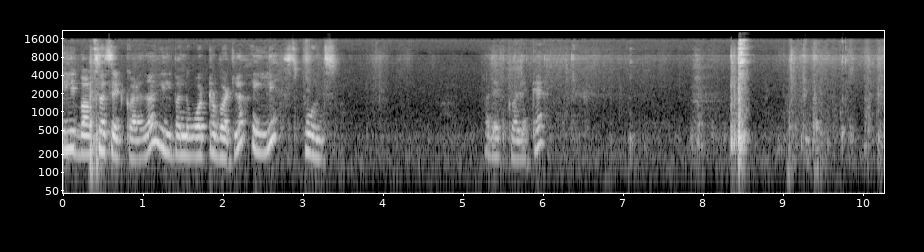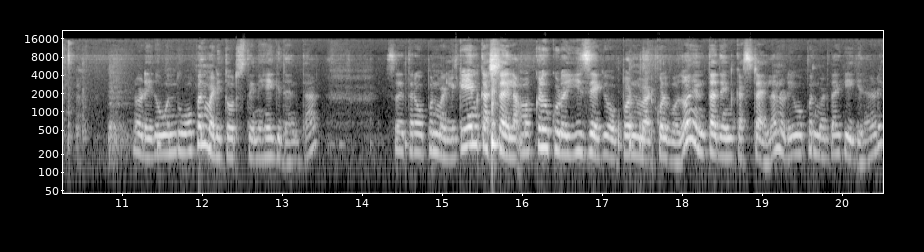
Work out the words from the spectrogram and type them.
ಇಲ್ಲಿ ಬಾಕ್ಸಸ್ ಇಟ್ಕೊಳ್ಳೋದು. ಇಲ್ಲಿ ಬಂದು ವಾಟರ್ ಬಾಟ್ಲು ಇಲ್ಲಿ ಸ್ಪೂನ್ಸ್ ಅದು ಇಟ್ಕೊಳ್ಳಿಕ್ಕೆ. ನೋಡಿ, ಇದು ಒಂದು ಓಪನ್ ಮಾಡಿ ತೋರಿಸ್ತೀನಿ ಹೇಗಿದೆ ಅಂತ. ಸೊ, ಈ ಥರ ಓಪನ್ ಮಾಡಲಿಕ್ಕೆ ಏನು ಕಷ್ಟ ಇಲ್ಲ. ಮಕ್ಕಳು ಕೂಡ ಈಸಿಯಾಗಿ ಓಪನ್ ಮಾಡ್ಕೊಳ್ಬೋದು. ಎಂಥದ್ದೇನು ಕಷ್ಟ ಇಲ್ಲ. ನೋಡಿ ಓಪನ್ ಮಾಡಿದಾಗ ಹೀಗಿದೆ. ನೋಡಿ.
